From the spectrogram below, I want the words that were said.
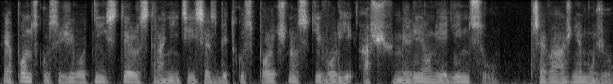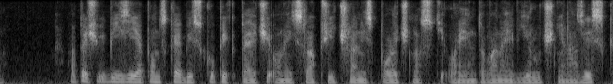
V Japonsku si životní styl stranící se zbytku společnosti volí až milion jedinců, převážně mužů. Papež vybízí japonské biskupy k péči o nejslabší členy společnosti orientované výlučně na zisk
